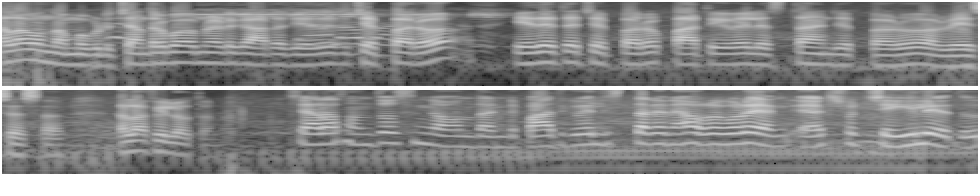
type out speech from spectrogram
ఎలా ఉందమ్మా ఇప్పుడు చంద్రబాబు నాయుడు గారు ఏదైతే చెప్పారో ఏదైతే చెప్పారో పాతిక వేలు ఇస్తా అని చెప్పారు అవి వేసేసారు ఎలా ఫీల్ అవుతున్నారు? చాలా సంతోషంగా ఉందండి. పాతిక వేలు ఇస్తాడని ఎవరు కూడా ఎక్స్పెక్ట్ చేయలేదు.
